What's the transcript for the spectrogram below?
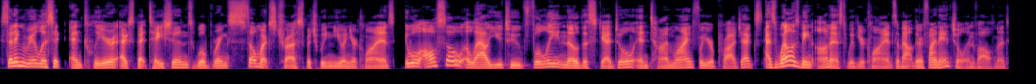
Setting realistic and clear expectations will bring so much trust between you and your clients. It will also allow you to fully know the schedule and timeline for your projects, as well as being honest with your clients about their financial involvement.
